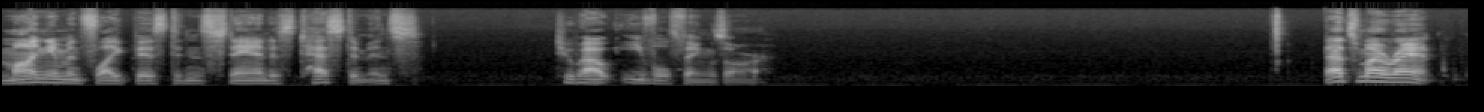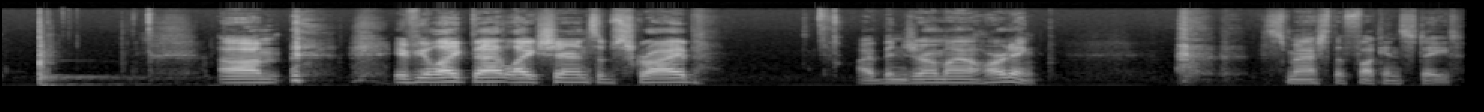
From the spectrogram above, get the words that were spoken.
monuments like this didn't stand as testaments to how evil things are. That's my rant. Um, if you like that, like, share, and subscribe. I've been Jeremiah Hardin smash the fucking state.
